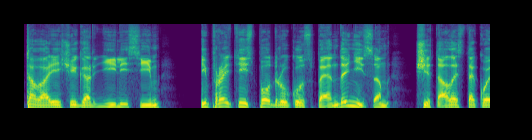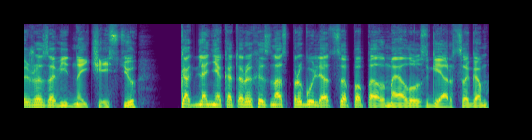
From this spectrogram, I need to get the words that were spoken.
Товарищи гордились им и пройтись под руку с Пенденисом считалось такой же завидной честью, как для некоторых из нас прогуляться по Пелмелу с герцогом.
